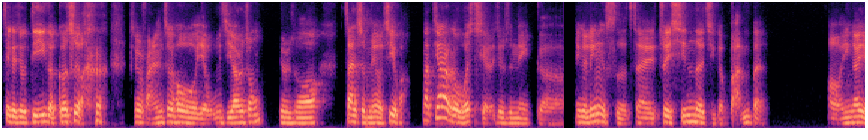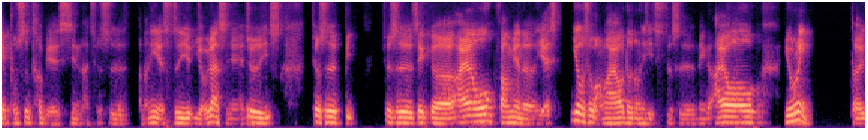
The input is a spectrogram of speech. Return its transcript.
这个就第一个搁置了，就是反正最后也无疾而终，就是说暂时没有计划。那第二个我写的就是那个那个 Linux 在最新的几个版本，哦，应该也不是特别新了，就是可能也是有有一段时间，就是就是比就是这个 I/O 方面的也又是网络 I/O 的东西，就是那个 I/O Uring 的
